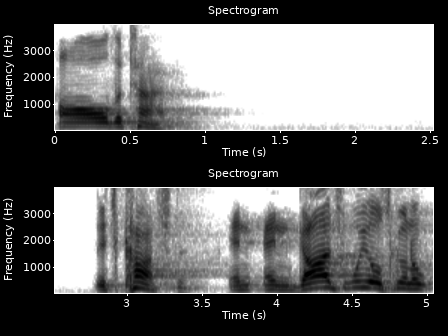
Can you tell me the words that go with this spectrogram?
all the time. It's constant. And, and God's will is going to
